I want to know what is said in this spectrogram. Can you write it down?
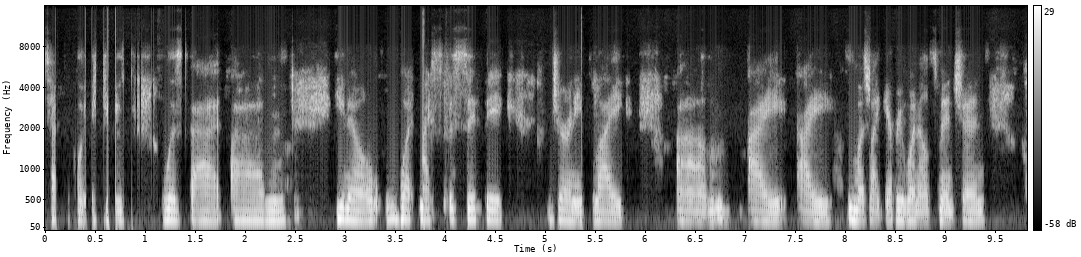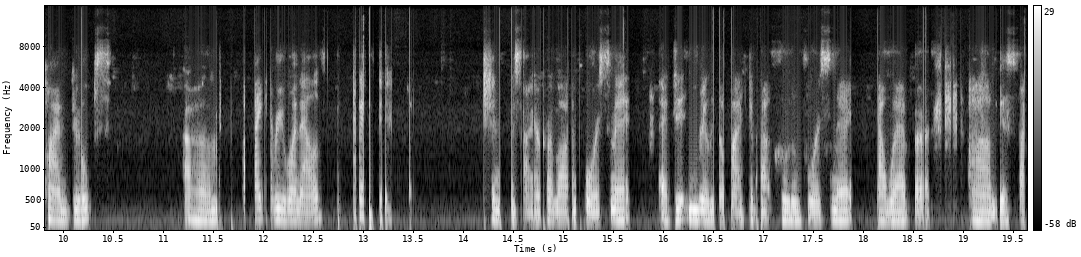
technical issues was that um, you know what my specific journey like. Um, I I much like everyone else mentioned, climbed hoops. Um, like everyone else, desire for law enforcement. I didn't really much about code enforcement. However, um, despite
